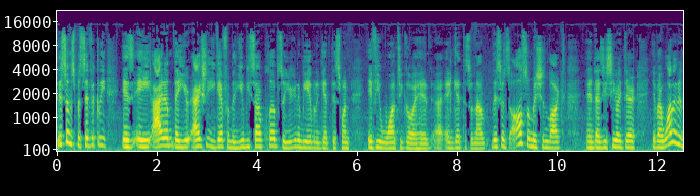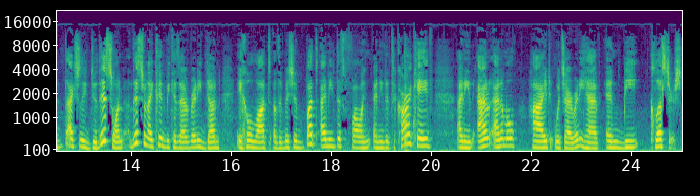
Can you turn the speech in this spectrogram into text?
This one specifically is a item that you actually you get from the Ubisoft Club. So you're going to be able to get this one if you want to go ahead uh, and get this one. Now, this one's also mission locked. And as you see right there, if I wanted to actually do this one, this one I could because I've already done a whole lot of the mission. But I need this following. I need the Takkar Cave. I need animal hide, which I already have, and bee clusters.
